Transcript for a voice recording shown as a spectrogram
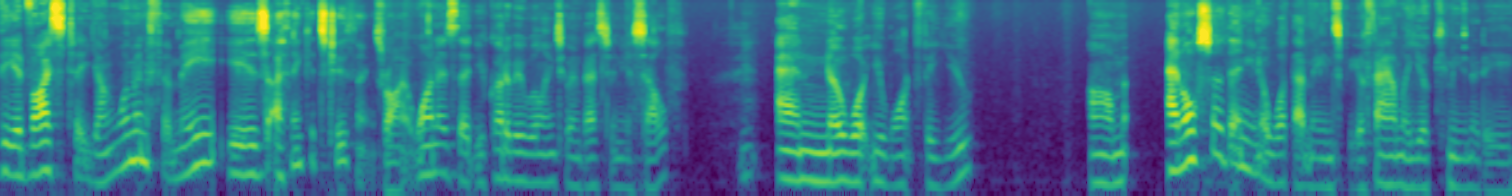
The advice to young women for me is, I think it's two things, right? One is that you've got to be willing to invest in yourself and know what you want for you. Um, and also then you know what that means for your family, your community,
